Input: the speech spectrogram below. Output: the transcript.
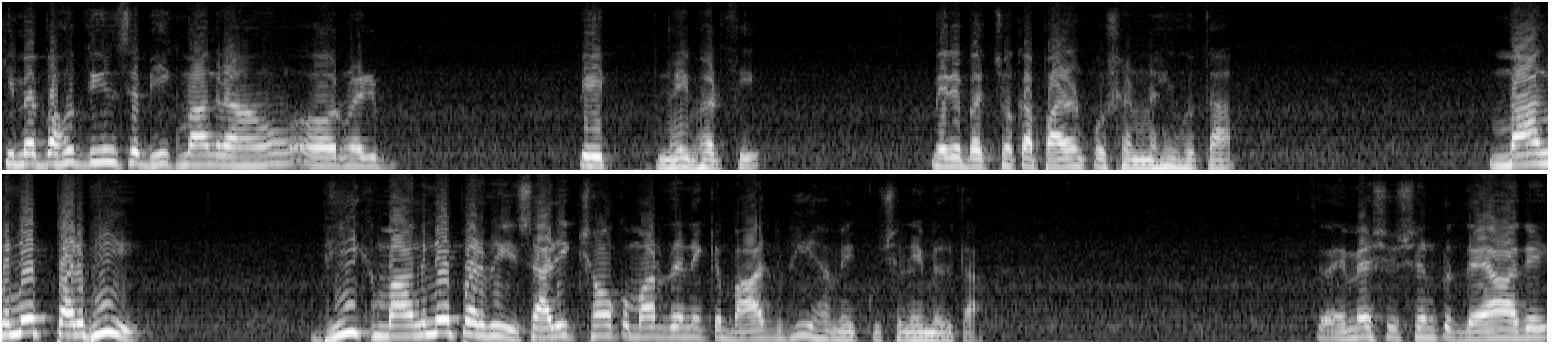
कि मैं बहुत दिन से भीख मांग रहा हूँ और मेरी पेट नहीं भरती। मेरे बच्चों का पालन पोषण नहीं होता। मांगने पर भी, भीख मांगने पर भी, सारी इच्छाओं को मार देने के बाद भी हमें कुछ नहीं मिलता। तो एम एस हुसैन को दया आ गई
